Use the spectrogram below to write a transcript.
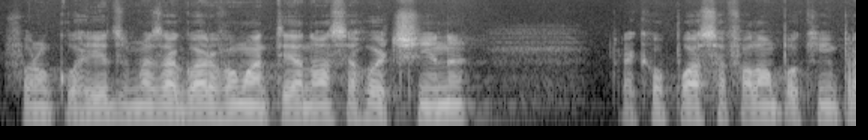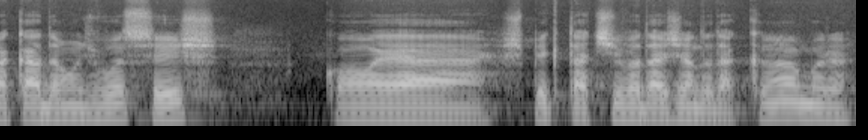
foram corridos, mas agora eu vou manter a nossa rotina para que eu possa falar um pouquinho para cada um de vocês qual é a expectativa da agenda da Câmara,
